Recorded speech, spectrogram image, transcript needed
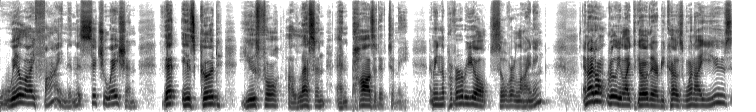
will I find in this situation that is good, useful, a lesson, and positive to me? I mean, the proverbial silver lining. And I don't really like to go there because when I use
